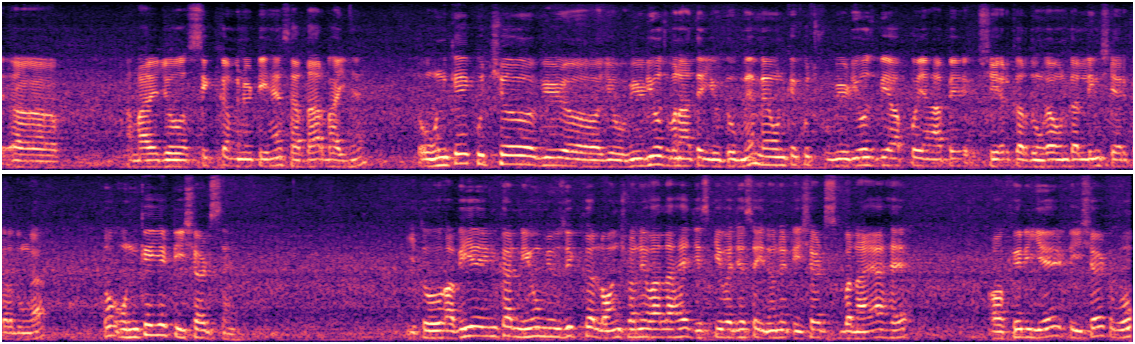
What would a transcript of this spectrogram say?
आ, हमारे जो सिख कम्युनिटी हैं सरदार भाई हैं तो उनके कुछ जो वीडियोस बनाते हैं यूट्यूब में मैं उनके कुछ वीडियोस भी आपको यहाँ पे शेयर कर दूँगा उनका लिंक शेयर कर दूँगा। तो उनके ये टी शर्ट्स हैं। तो अभी ये इनका न्यू म्यूज़िक का लॉन्च होने वाला है, जिसकी वजह से इन्होंने टी शर्ट्स बनाया है। और फिर ये टी शर्ट वो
